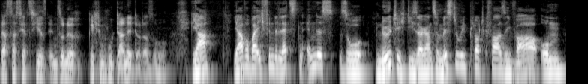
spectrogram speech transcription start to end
dass das jetzt hier in so eine Richtung Whodunit oder so. Ja, ja, wobei ich finde, letzten Endes so nötig dieser ganze Mystery-Plot quasi war, um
